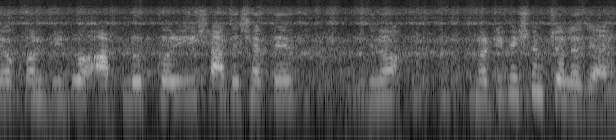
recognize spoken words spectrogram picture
যখন ভিডিও আপলোড করি, সাথে সাথে যেন নোটিফিকেশন চলে যায়।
